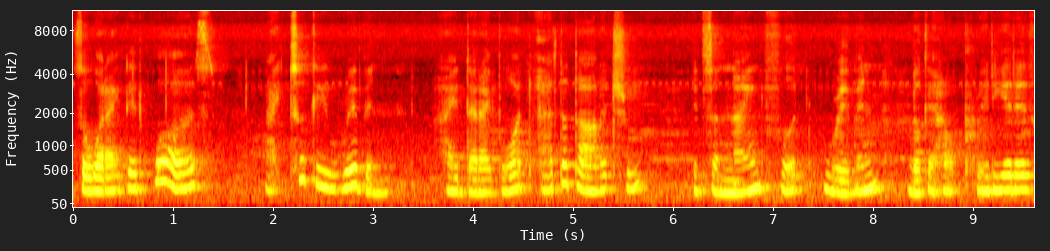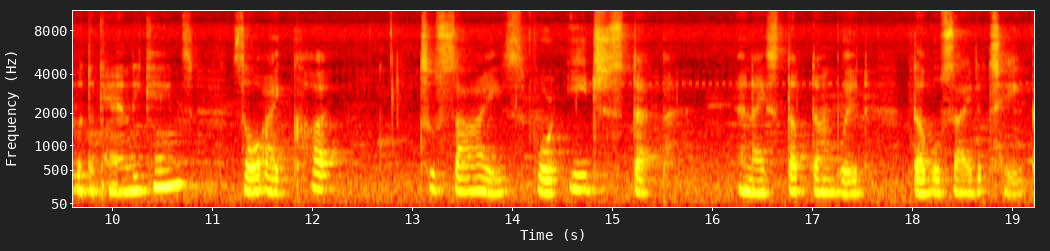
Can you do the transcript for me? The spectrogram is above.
So what I did was I took a ribbon I, that I bought at the Dollar Tree. It's a nine foot ribbon. Look at how pretty it is with the candy canes. So I cut to size for each step and I stuck them with double-sided tape.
